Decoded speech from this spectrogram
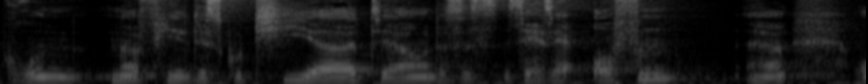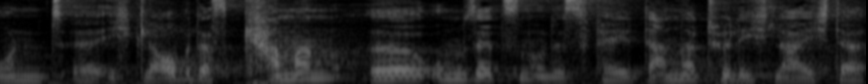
Grund, ne, viel diskutiert ja, und das ist sehr, sehr offen. Ja, und äh, ich glaube, das kann man äh, umsetzen und es fällt dann natürlich leichter,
